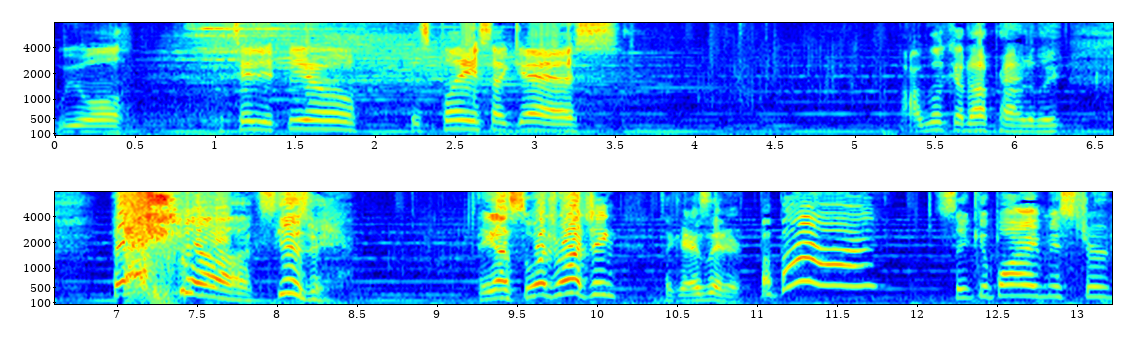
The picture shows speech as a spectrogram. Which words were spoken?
we will continue through this place, I guess. I'm looking up randomly. Excuse me. Thank you guys so much for watching. Talk to you guys later. Bye bye. Say goodbye, Mr.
